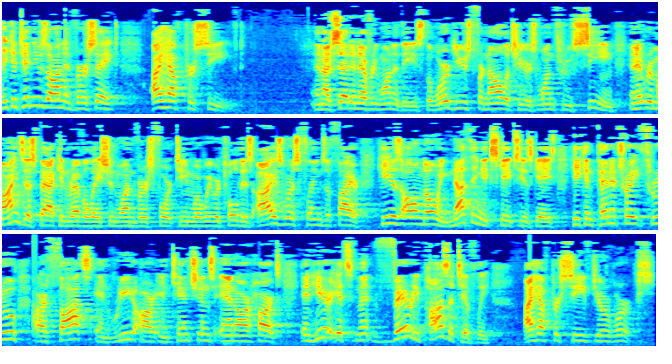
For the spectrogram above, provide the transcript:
He continues on in verse 8 I have perceived. And I've said in every one of these, the word used for knowledge here is one through seeing. And it reminds us back in Revelation 1, verse 14, where we were told his eyes were as flames of fire. He is all knowing. Nothing escapes his gaze. He can penetrate through our thoughts and read our intentions and our hearts. And here it's meant very positively I have perceived your works.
